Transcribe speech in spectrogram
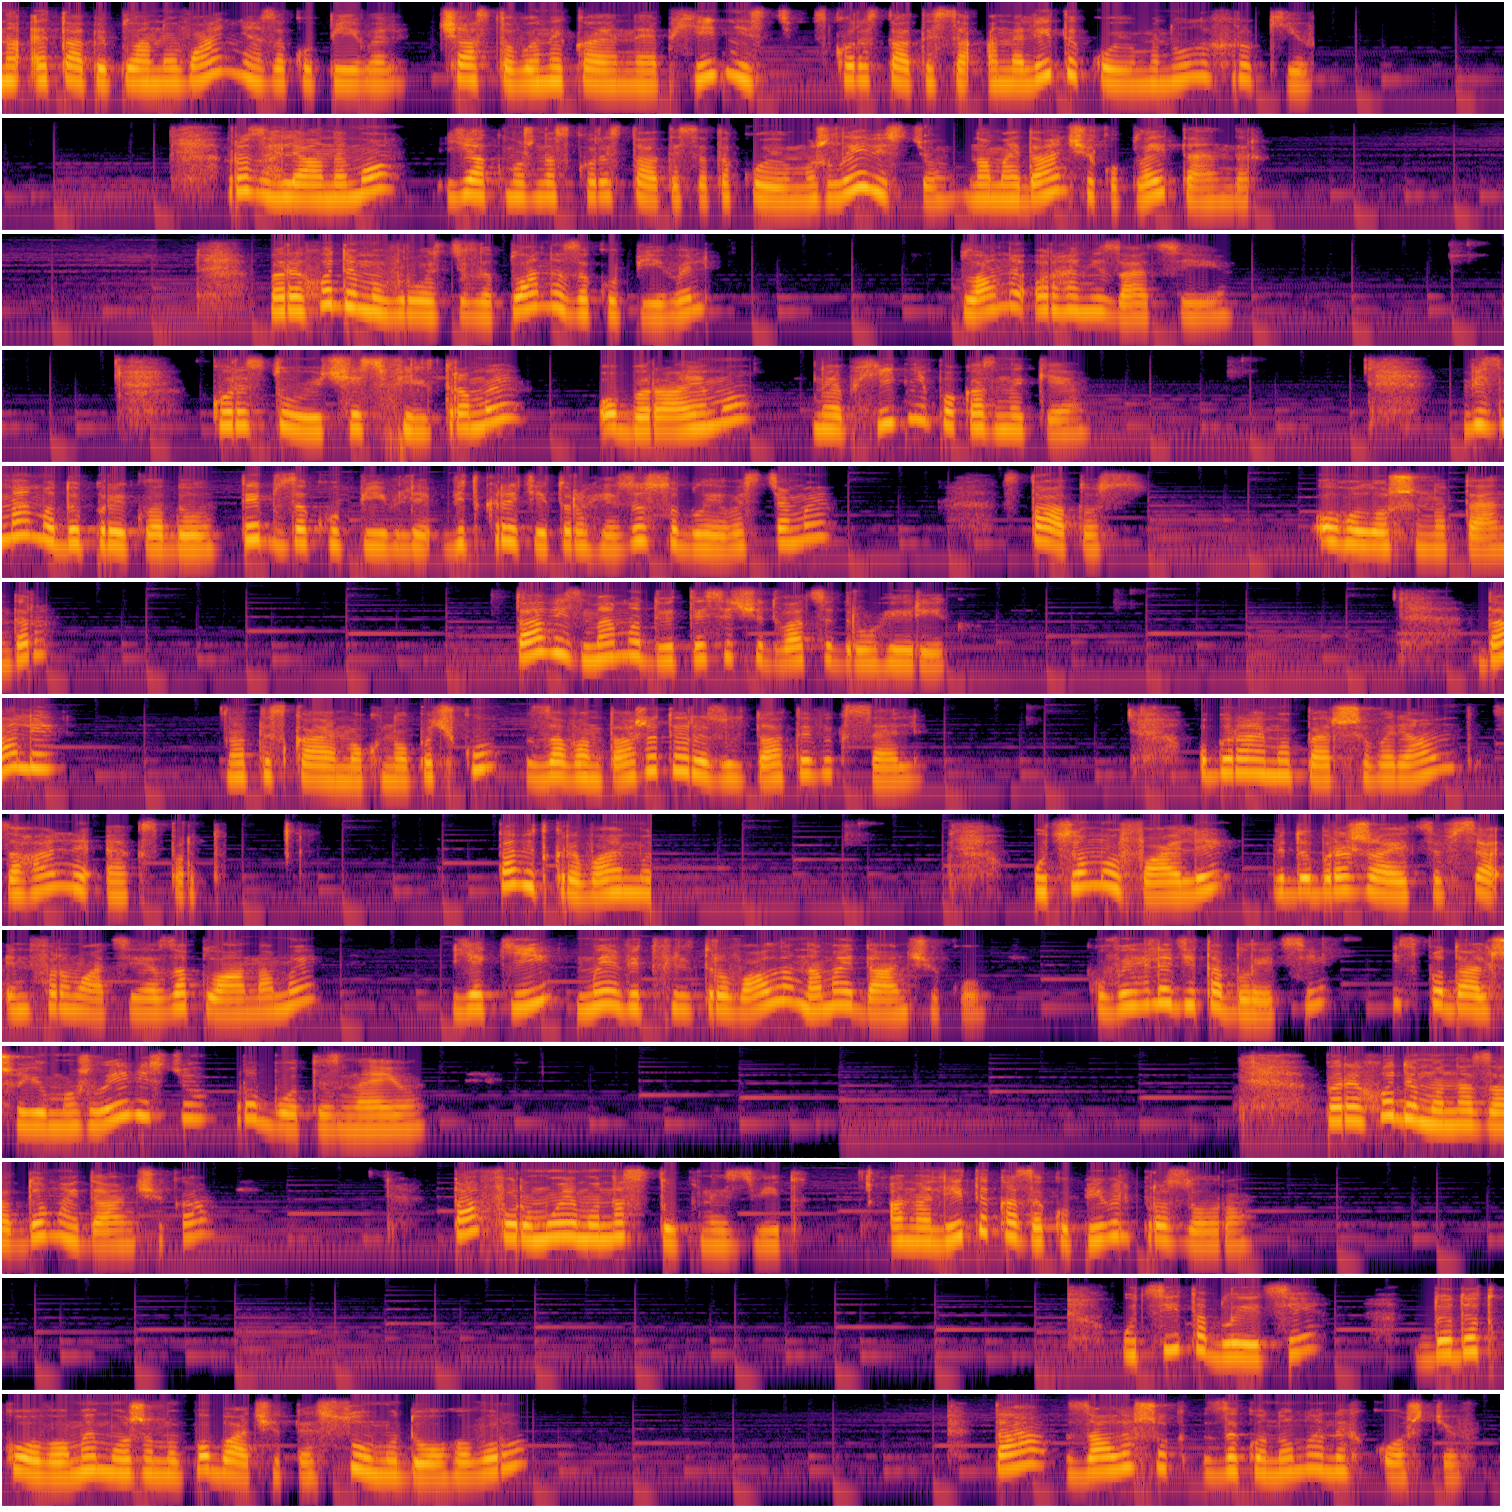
На етапі планування закупівель часто виникає необхідність скористатися аналітикою минулих років. Розглянемо, як можна скористатися такою можливістю на майданчику PlayTender. Переходимо в розділи Плани закупівель, Плани організації. Користуючись фільтрами, обираємо необхідні показники. Візьмемо до прикладу тип закупівлі відкриті торги з особливостями, статус оголошено тендер та візьмемо 2022 рік. Далі натискаємо кнопочку Завантажити результати в Excel. Обираємо перший варіант Загальний експорт та відкриваємо. У цьому файлі відображається вся інформація за планами, які ми відфільтрували на майданчику у вигляді таблиці і з подальшою можливістю роботи з нею. Переходимо назад до майданчика та формуємо наступний звіт Аналітика закупівель Прозоро. У цій таблиці додатково ми можемо побачити суму договору та залишок зекономлених коштів.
